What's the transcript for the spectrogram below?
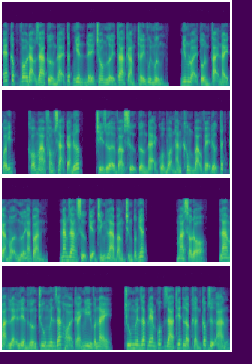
S cấp võ đạo gia cường đại tất nhiên để cho người ta cảm thấy vui mừng nhưng loại tồn tại này quá ít, khó mà phóng xạ cả nước, chỉ dựa vào sự cường đại của bọn hắn không bảo vệ được tất cả mọi người an toàn, nam giang sự kiện chính là bằng chứng tốt nhất. Mà sau đó, la mạn lệ liền hướng chu nguyên giác hỏi cái nghi vấn này, chu nguyên giác đem quốc gia thiết lập khẩn cấp dự án,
